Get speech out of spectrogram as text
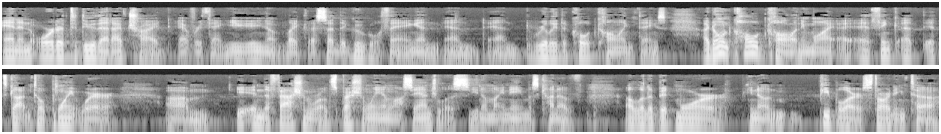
And in order to do that, I've tried everything. You, you know, like I said, the Google thing and, and, and really the cold calling things. I don't cold call anymore. I, I think it's gotten to a point where, um, in the fashion world, especially in Los Angeles, you know, my name is kind of a little bit more, you know, people are starting to,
